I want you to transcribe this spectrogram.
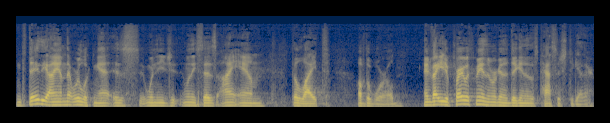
And today, the I am that we're looking at is when he, when he says, I am the light of the world. I invite you to pray with me, and then we're going to dig into this passage together.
